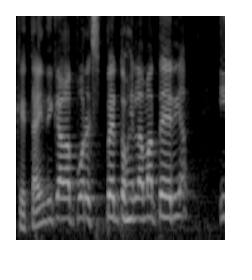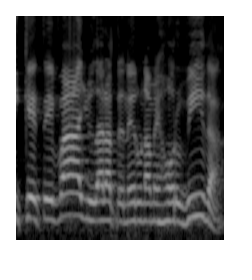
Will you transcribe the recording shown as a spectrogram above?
que está indicada por expertos en la materia y que te va a ayudar a tener una mejor vida.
